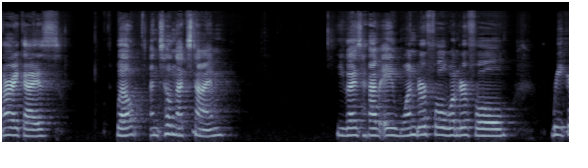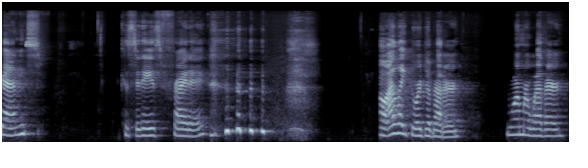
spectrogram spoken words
All right, guys. Well, until next time, you guys have a wonderful, wonderful weekend because today's Friday. oh, I like Georgia better. Warmer weather.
